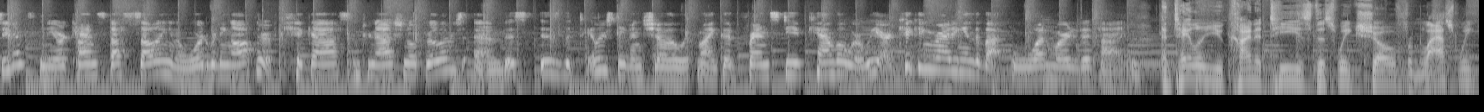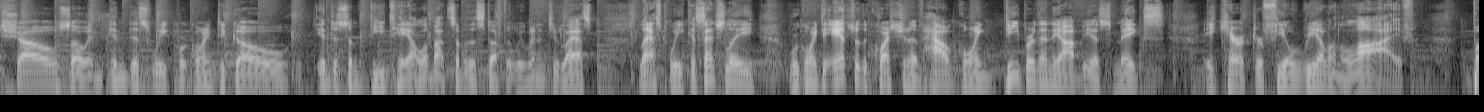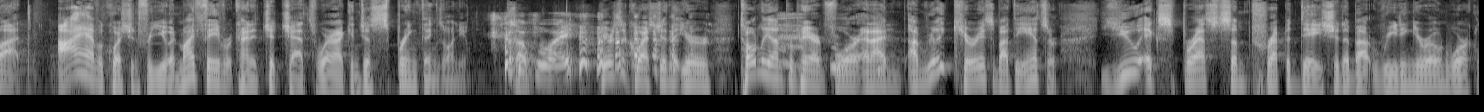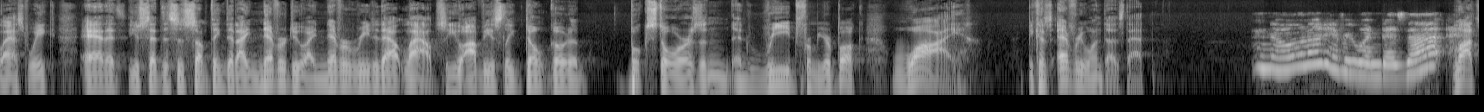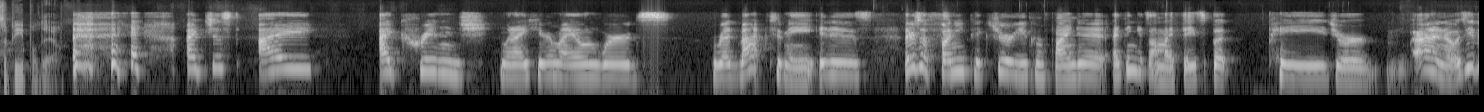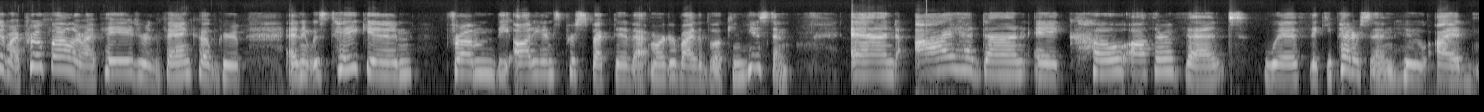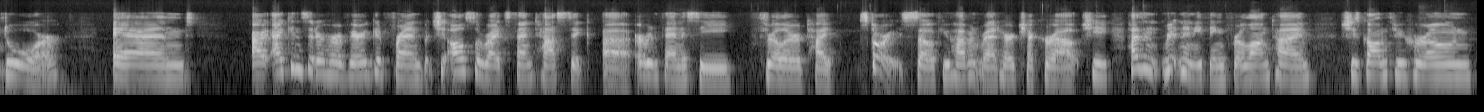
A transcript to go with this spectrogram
Stevens, the New York Times best-selling and award-winning author of kick-ass international thrillers, and this is the Taylor Stevens Show with my good friend Steve Campbell, where we are kicking writing in the butt, one word at a time. And Taylor, you kind of teased this week's show from last week's show. So in, in this week, we're going to go into some detail about some of the stuff that we went into last last week. Essentially, we're going to answer the question of how going deeper than the obvious makes a character feel real and alive. But I have a question for you, and my favorite kind of chit chats where I can just spring things on you. oh boy. here's a question that you're totally unprepared for, and I'm I'm really curious about the answer. You expressed some trepidation about reading your own work last week, and it, you said this is something that I never do. I never read it out loud. So you obviously don't go to bookstores and and read from your book. Why? Because everyone does that. Everyone does that. Lots of people do. I just I I cringe when I hear my own words read back to me. It is there's a funny picture you can find it. I think it's on my Facebook page or I don't know. It's either my profile or my page or the fan club group and it was taken from the audience perspective at Murder by the Book in Houston. And I had done a co-author event with Vicki Pettersson, who I adore, and I, I, consider her a very good friend. But she also writes fantastic uh, urban fantasy thriller type stories. So if you haven't read her, check her out. She hasn't written anything for a long time. She's gone through her own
